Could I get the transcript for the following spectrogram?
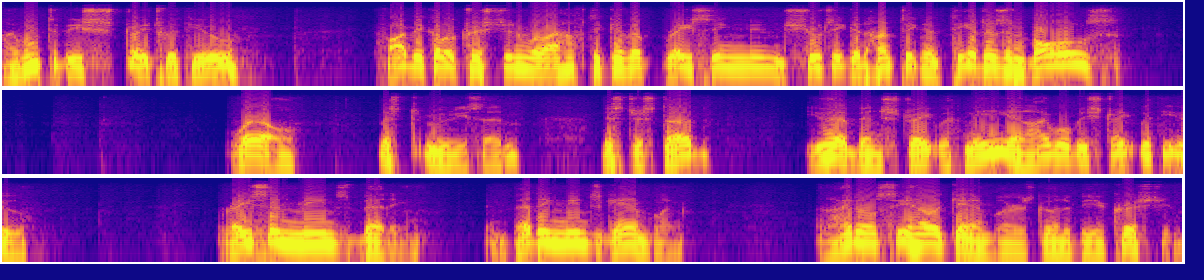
I want to be straight with you. If I become a Christian, will I have to give up racing and shooting and hunting and theatres and balls? Well, Mr. Moody said, Mr. Studd, you have been straight with me, and I will be straight with you. Racing means betting, and betting means gambling, and I don't see how a gambler is going to be a Christian.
